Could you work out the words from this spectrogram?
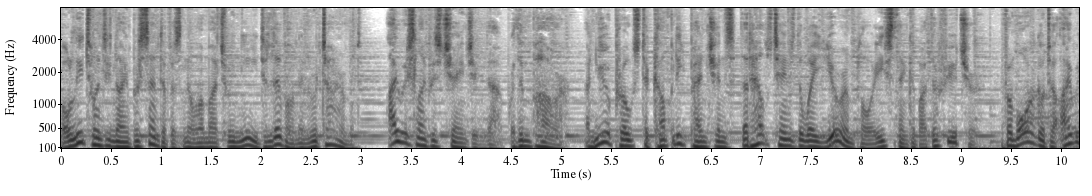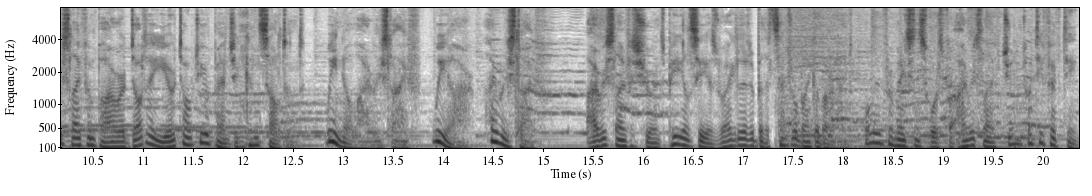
Only 29% of us know how much we need to live on in retirement. Irish Life is changing that with Empower, a new approach to company pensions that helps change the way your employees think about their future. For more, go to irishlifeempower.ie or talk to your pension consultant. We know Irish Life. We are Irish Life. Irish Life Assurance PLC is regulated by the Central Bank of Ireland. All information sourced for Irish Life June 2015.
